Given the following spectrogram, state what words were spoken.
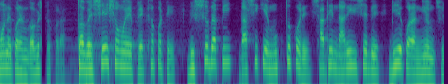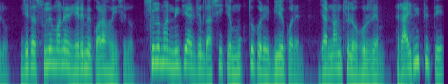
মনে করেন গবেষকরা। তবে সেই সময়ে প্রেক্ষাপটে বিশ্বব্যাপী দাসীকে মুক্ত করে স্বাধীন নারী হিসেবে বিয়ে করার নিয়ম ছিল, যেটা সুলেমানের হেরেমে করা হয়েছিল। সুলেমান নিজে একজন দাসীকে মুক্ত করে বিয়ে করেন, যার নাম ছিল হুররেম। রাজনীতিতে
